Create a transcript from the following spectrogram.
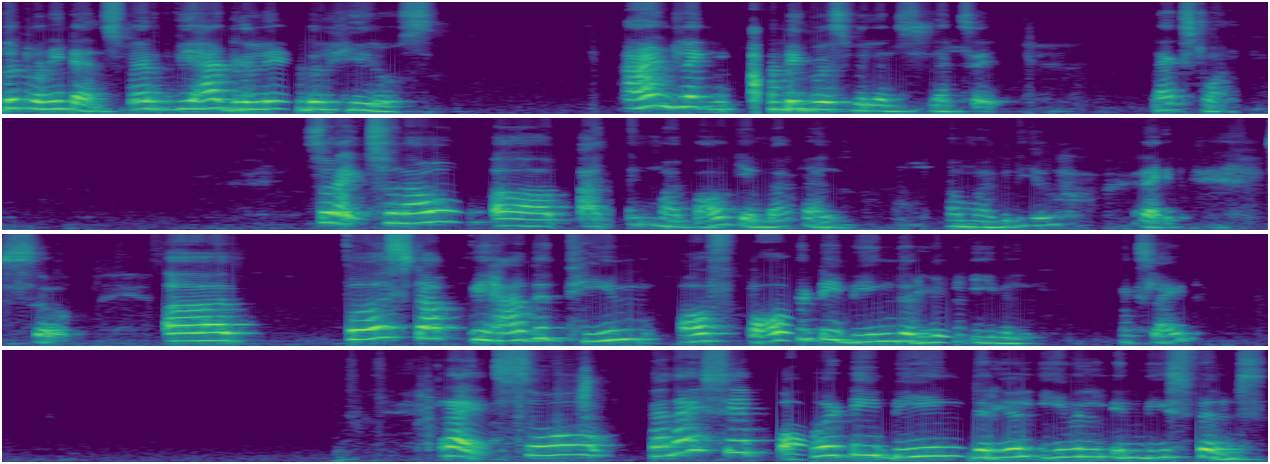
the 2010s, where we had relatable heroes and like ambiguous villains, let's say. Next one. So right, so now uh, I think my power came back. On my video, right? So uh, first up, we have the theme of poverty being the real evil. Next slide. Right. So when I say poverty being the real evil in these films,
